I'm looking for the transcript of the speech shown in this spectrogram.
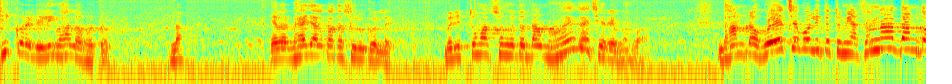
ঠিক করে নিলি, ভালো হতো। এবার ভেজাল কথা শুরু করলে, বলছি, তোমার সঙ্গে তো দাম হয়ে গেছে রে বাবা। দামটা হয়েছে বলি তো তুমি আসো। না, দাম তো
